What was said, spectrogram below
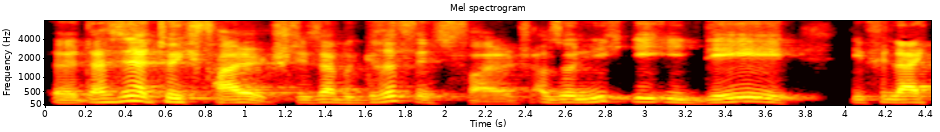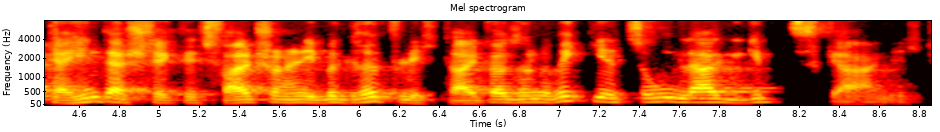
Äh, das ist natürlich falsch. Dieser Begriff ist falsch. Also nicht die Idee, die vielleicht dahinter steckt, ist falsch, sondern die Begrifflichkeit, weil so eine richtige Zungenlage gibt es gar nicht.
